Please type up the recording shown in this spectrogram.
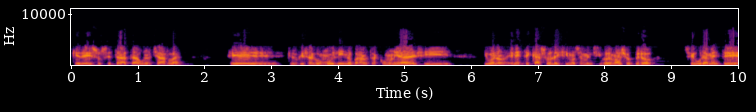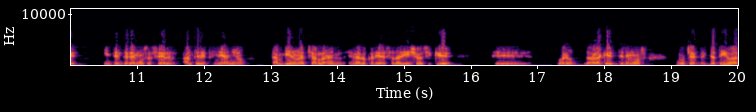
que de eso se trata una charla, eh, creo que es algo muy lindo para nuestras comunidades y, y bueno, en este caso la hicimos el 25 de mayo, pero seguramente intentaremos hacer antes del fin de año también una charla en, la localidad de Saladillo, así que, eh, bueno, la verdad que tenemos mucha expectativa.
